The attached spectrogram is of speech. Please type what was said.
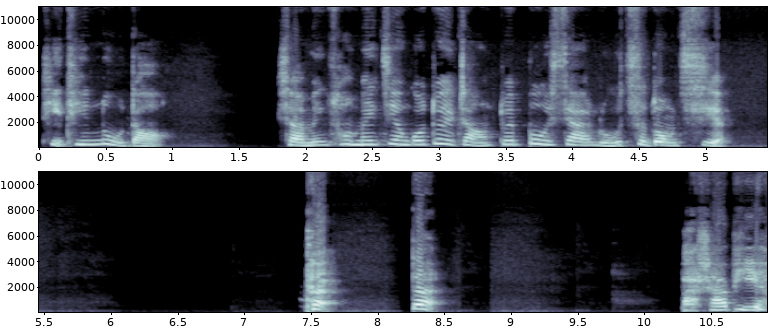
提提怒道：“小明从没见过队长对部下如此动气。”但但，把沙皮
